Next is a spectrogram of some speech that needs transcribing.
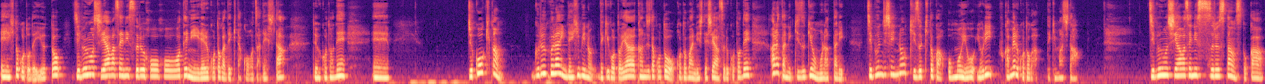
えー一言で言うと、自分を幸せにする方法を手に入れることができた講座でした。ということで、えー受講期間、グループ LINE で日々の出来事や感じたことを言葉にしてシェアすることで、新たに気づきをもらったり、自分自身の気づきとか思いをより深めることができました。自分を幸せにするスタンスとか、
